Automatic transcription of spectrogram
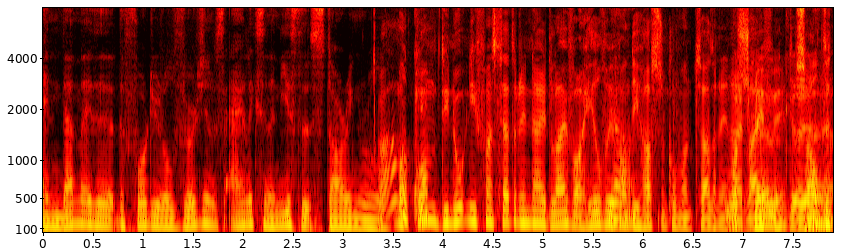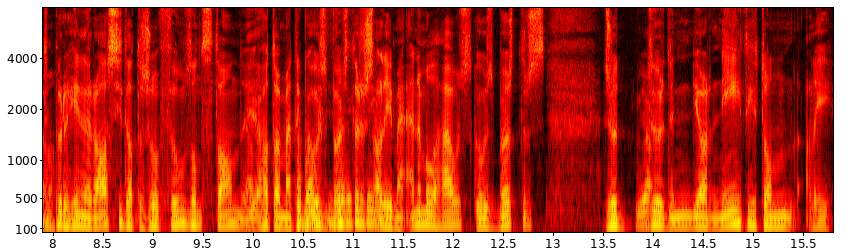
En dan hadden de 40-Year-Old Virgin. Is eigenlijk zijn eerste starring role. Ah, maar oké. kwam die ook niet van Saturday Night Live? Al heel veel Ja. van die gasten komen van Saturday Night Live. Dat is altijd ja. per generatie dat er zo films ontstaan. Je had dat met de Ghostbusters, alleen met Animal House, Ghostbusters. Zo Ja. door de jaren 90 dan... Allee,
